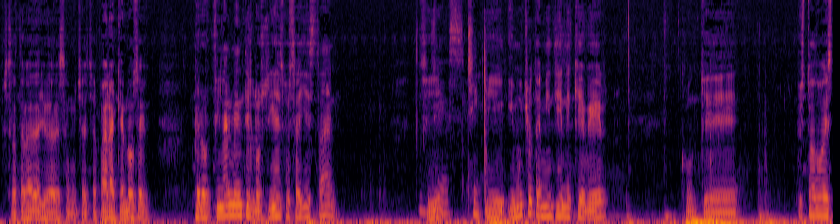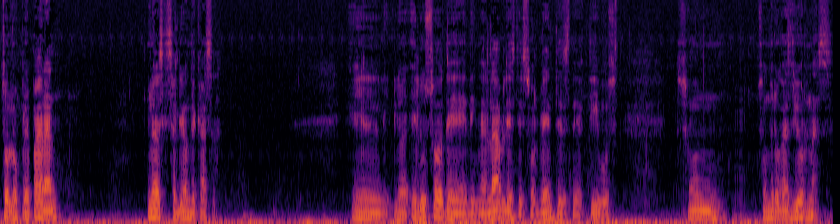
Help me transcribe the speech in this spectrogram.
pues tratará de ayudar a esa muchacha para que no se... Pero finalmente los riesgos ahí están. ¿Sí? Es. Sí. Y, y mucho también tiene que ver con que pues todo esto lo preparan una vez que salieron de casa. El, lo- el uso de, de inhalables, de solventes, de activos, son, son drogas diurnas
